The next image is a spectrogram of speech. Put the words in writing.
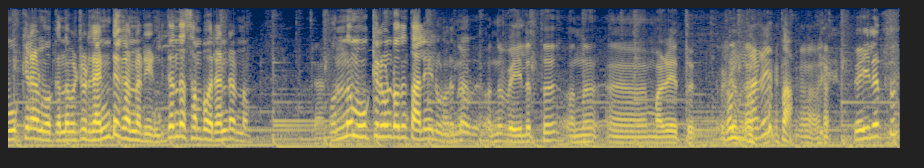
മൂക്കിലാണ് വെക്കുന്നത്. പക്ഷേ രണ്ട് കണ്ണടയുണ്ട്. ഇതെന്താ സംഭവം? രണ്ടെണ്ണം. ഒന്ന് മൂക്കിലുണ്ട് ഒന്ന് തലയിലുണ്ട്. ഒന്ന് വെയിലത്ത് ഒന്ന് മഴയത്ത് മഴയത്താ? വെയിലത്തും?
